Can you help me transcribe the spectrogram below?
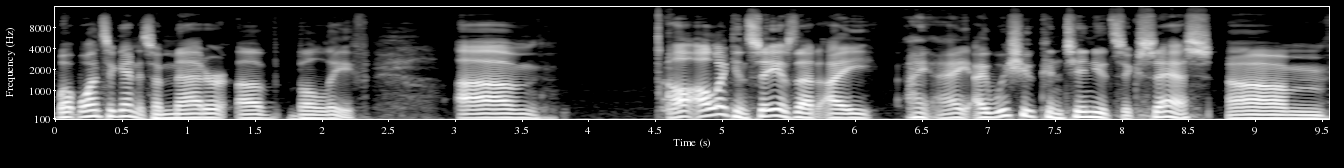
But once again, it's a matter of belief. Um, all, all I can say is that I, I, I, wish you continued success. Um,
